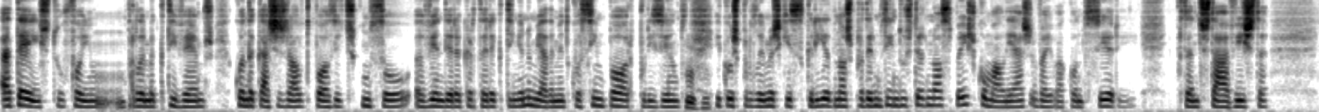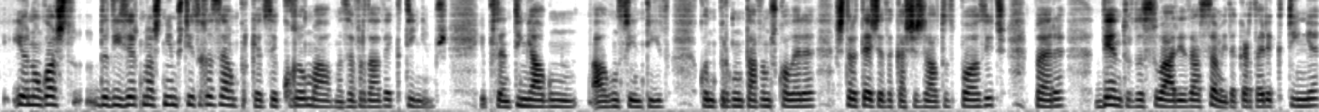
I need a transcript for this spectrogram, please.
até isto foi um, um problema que tivemos quando a Caixa Geral de Depósitos começou a vender a carteira que tinha, nomeadamente com a Simpor, por exemplo, uhum. e com os problemas que isso cria de nós perdermos indústria no nosso país, como aliás veio a acontecer e, portanto, está à vista eu não gosto de dizer que nós tínhamos tido razão, porque quer dizer que correu mal, mas a verdade é que tínhamos. E, portanto, tinha algum, algum sentido quando perguntávamos qual era a estratégia da Caixa Geral de Depósitos para, dentro da sua área de ação e da carteira que tinha,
